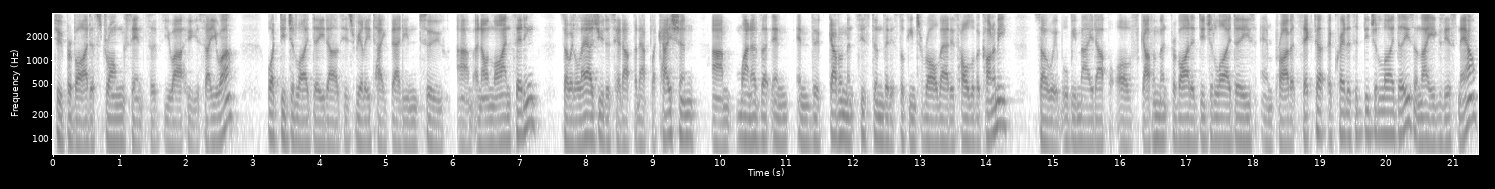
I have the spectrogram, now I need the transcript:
to provide a strong sense of you are who you say you are. What digital ID does is really take that into um, an online setting so it allows you to set up an application. Um, one of the and, and the government system that it's looking to roll out is whole of economy. So it will be made up of government provided digital IDs and private sector accredited digital IDs, and they exist now.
